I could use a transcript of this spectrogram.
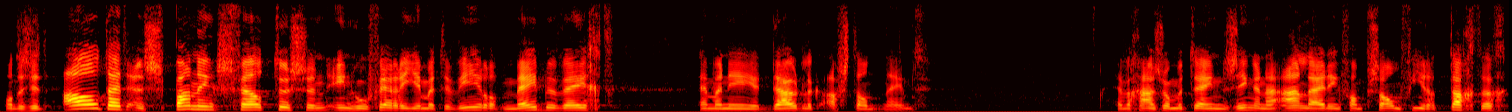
Want er zit altijd een spanningsveld tussen in hoeverre je met de wereld meebeweegt en wanneer je duidelijk afstand neemt. En we gaan zo meteen zingen naar aanleiding van Psalm 84,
